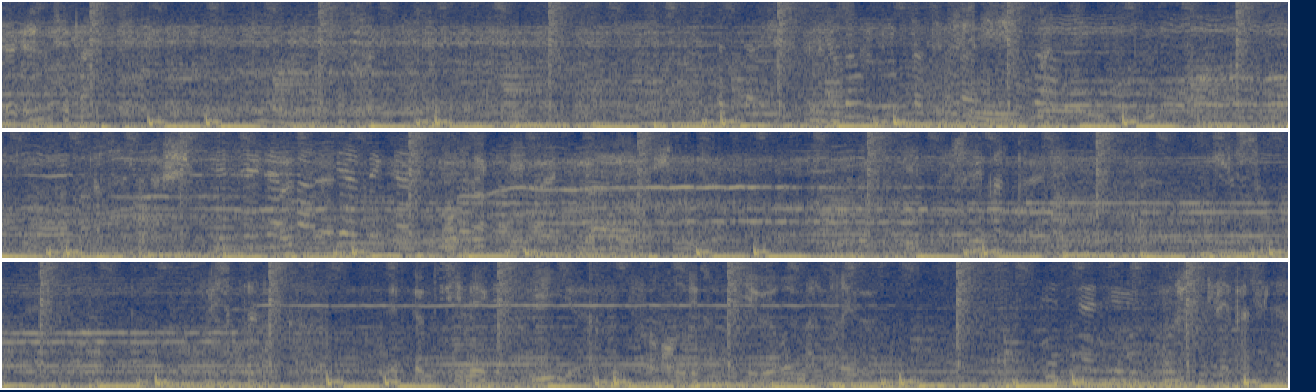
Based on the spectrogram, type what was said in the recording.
Euh, je ne sais pas. Comme dit, il faut rendre les ouvriers heureux malgré eux. Je ne dirais pas cela.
